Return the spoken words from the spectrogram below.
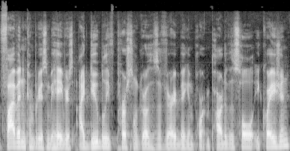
five income producing behaviors, I do believe personal growth is a very big important part of this whole equation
